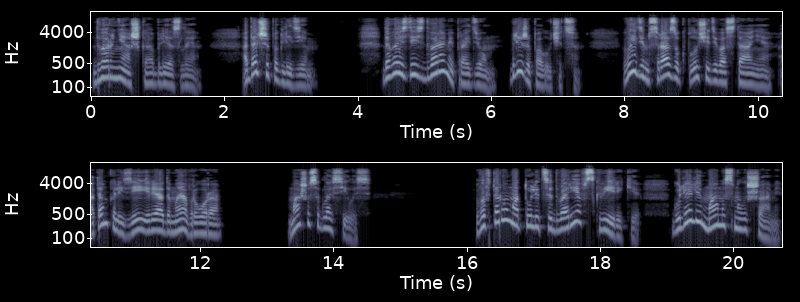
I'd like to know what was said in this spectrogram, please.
Дворняжка облезлая. А дальше поглядим. Давай здесь дворами пройдем, ближе получится. Выйдем сразу к площади Восстания, а там Колизей рядом и Аврора». Маша согласилась. Во втором от улицы дворе в скверике гуляли мамы с малышами.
